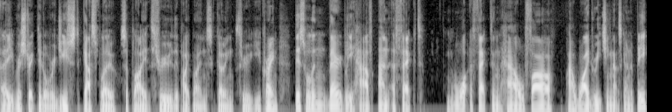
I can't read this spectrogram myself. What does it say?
a restricted or reduced gas flow supply through the pipelines going through Ukraine. This will invariably have an effect what effect and how far, how wide reaching that's going to be,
